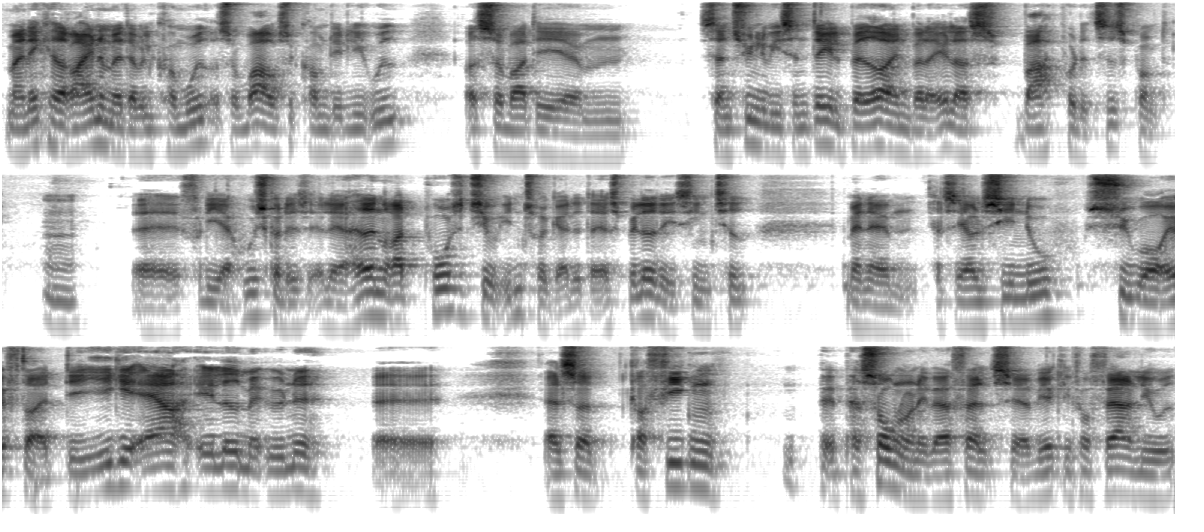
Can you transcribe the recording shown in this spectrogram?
man ikke havde regnet med, at der ville komme ud, og så wow, så kom det lige ud, og så var det øhm, sandsynligvis en del bedre, end hvad der ellers var på det tidspunkt. Mm. Øh, fordi jeg husker det, eller jeg havde en ret positiv indtryk af det, da jeg spillede det i sin tid. Men øhm, altså jeg vil sige nu, syv år efter, at det ikke er ældet med ynde. Øh, altså grafikken, personerne i hvert fald, ser virkelig forfærdelige ud.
